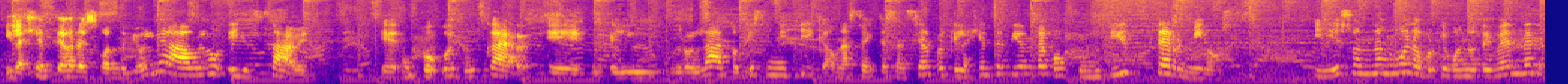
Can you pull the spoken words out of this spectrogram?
Y la gente ahora es cuando yo le hablo, ellos saben eh, un poco educar eh, el hidrolato, qué significa un aceite esencial, porque la gente tiende a confundir términos. Y eso no es bueno porque cuando te venden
